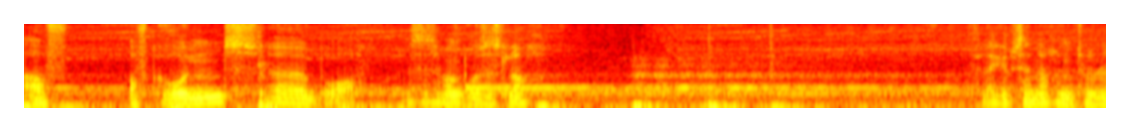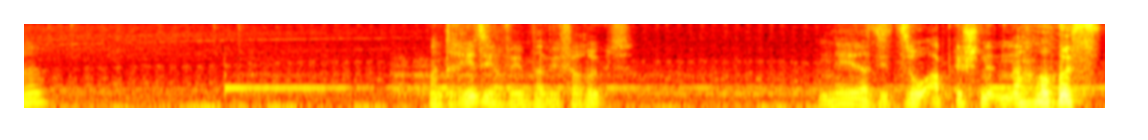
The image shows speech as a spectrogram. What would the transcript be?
auf, aufgrund... Äh, boah, das ist aber ein großes Loch. Vielleicht gibt es ja noch einen Tunnel. Man dreht sich auf jeden Fall wie verrückt. Nee, das sieht so abgeschnitten aus.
